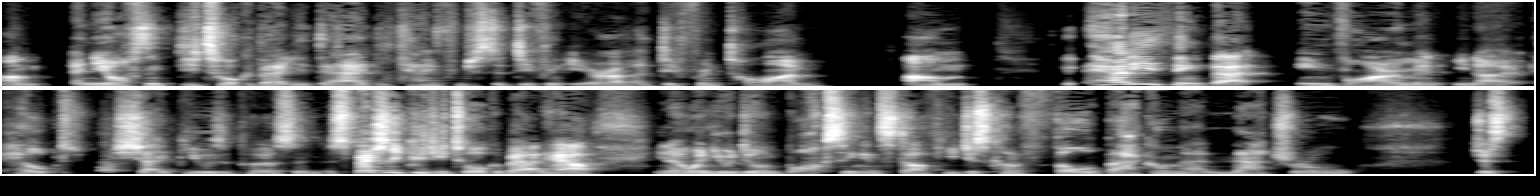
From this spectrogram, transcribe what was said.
Um, and you often you talk about your dad. You came from just a different era, a different time. Um, how do you think that environment you know helped shape you as a person? Especially because you talk about how you know when you were doing boxing and stuff you just kind of fell back on that natural just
